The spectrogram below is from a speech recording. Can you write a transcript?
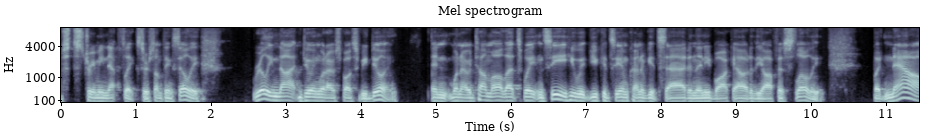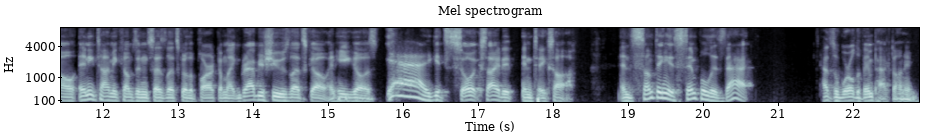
streaming Netflix or something silly, really not doing what I was supposed to be doing. And when I would tell him, oh, let's wait and see, he would, you could see him kind of get sad and then he'd walk out of the office slowly. But now, anytime he comes in and says, let's go to the park, I'm like, grab your shoes, let's go. And he goes, yeah, he gets so excited and takes off. And something as simple as that has a world of impact on him.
